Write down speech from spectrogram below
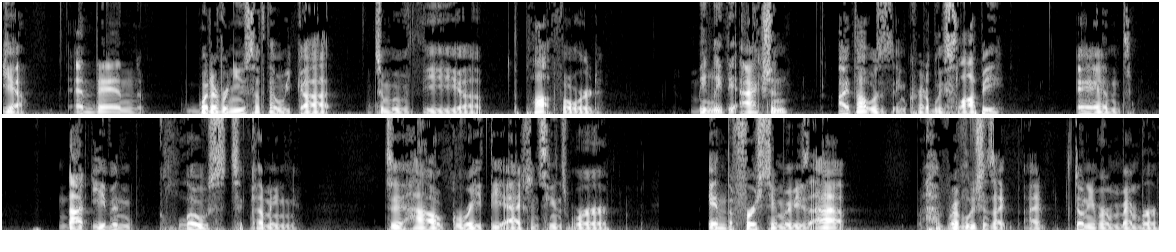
Yeah, and then whatever new stuff that we got to move the uh, the plot forward, mainly the action, I thought was incredibly sloppy, and not even close to coming to how great the action scenes were in the first two movies. Uh, Revolutions, I I don't even remember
